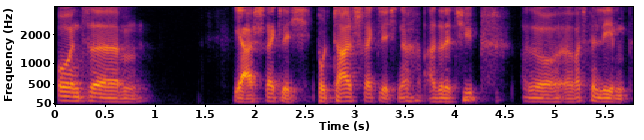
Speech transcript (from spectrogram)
Und ähm, ja, schrecklich, total schrecklich, ne? Also der Typ, also äh, was für ein Leben.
